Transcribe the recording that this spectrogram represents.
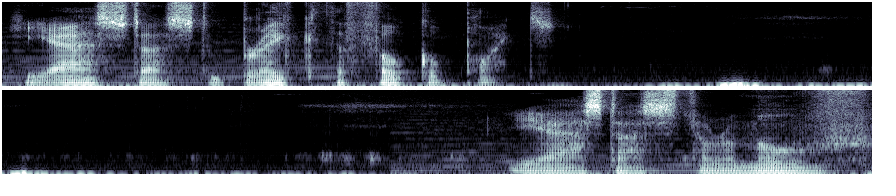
He asked us to break the focal points. He asked us to remove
